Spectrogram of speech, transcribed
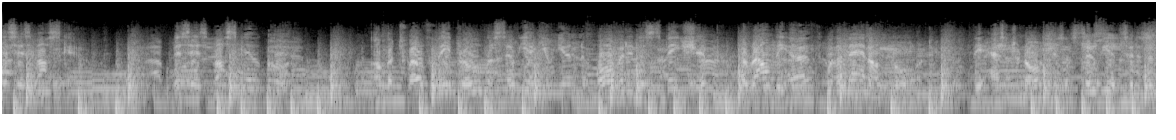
This is Moscow. This is Moscow calling. On the 12th of April, the Soviet Union orbited a spaceship around the Earth with a man on board. The astronaut is a Soviet citizen,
